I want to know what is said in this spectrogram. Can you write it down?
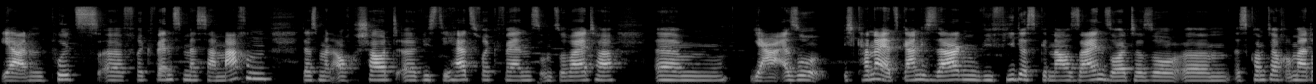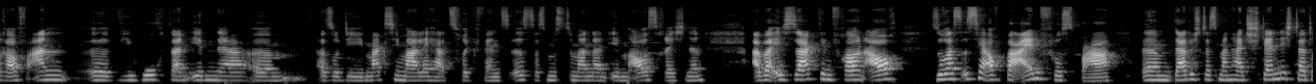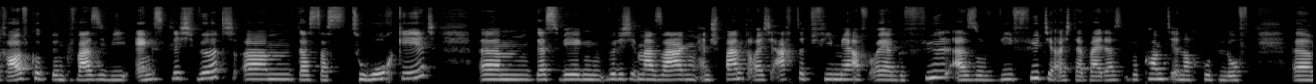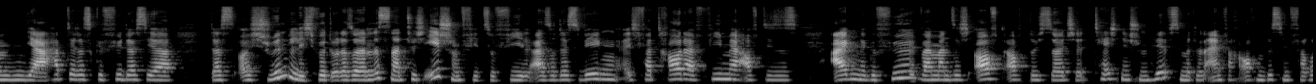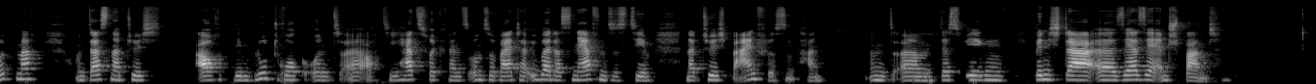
ja, ein Pulsfrequenzmesser äh, machen, dass man auch schaut, äh, wie ist die Herzfrequenz und so weiter. Ähm, ja, also ich kann da jetzt gar nicht sagen, wie viel das genau sein sollte. So, ähm, es kommt ja auch immer darauf an, äh, wie hoch dann eben der, ähm, also die maximale Herzfrequenz ist. Das müsste man dann eben ausrechnen. Aber ich sage den Frauen auch, sowas ist ja auch beeinflussbar. Ähm, dadurch, dass man halt ständig da drauf guckt und quasi wie ängstlich wird, ähm, dass das zu hoch geht. Ähm, deswegen würde ich immer sagen, entspannt euch, achtet viel mehr auf euer Gefühl. Also wie fühlt ihr euch dabei? Das bekommt ihr noch gut Luft? Ähm, ja, habt ihr das Gefühl, dass ihr dass euch schwindelig wird oder so, dann ist natürlich eh schon viel zu viel. Also deswegen, ich vertraue da viel mehr auf dieses eigene Gefühl, weil man sich oft auch durch solche technischen Hilfsmittel einfach auch ein bisschen verrückt macht und das natürlich auch den Blutdruck und äh, auch die Herzfrequenz und so weiter über das Nervensystem natürlich beeinflussen kann. Und ähm, mhm. deswegen bin ich da äh, sehr, sehr entspannt.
